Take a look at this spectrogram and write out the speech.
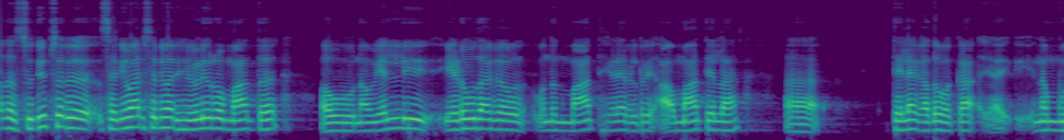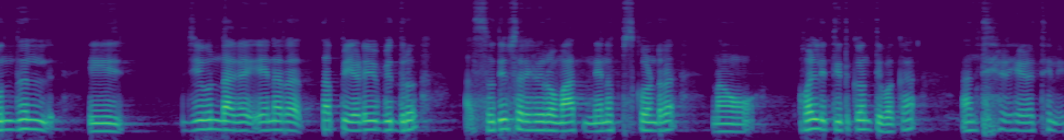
ಅದ ಸುದೀಪ್ ಸರ್ ಶನಿವಾರ ಶನಿವಾರ ಹೇಳಿರೋ ಮಾತು ಅವು ನಾವು ಎಲ್ಲಿ ಎಡುವುದಾಗ ಒಂದೊಂದು ಮಾತು ಹೇಳ್ಯಾರಲ್ರಿ ಆ ಮಾತೆಲ್ಲ ತಲೆಯಾಗ ಅದವಕ್ಕ. ನಮ್ಮ ಮುಂದಿನ ಈ ಜೀವನದಾಗ ಏನಾರ ತಪ್ಪಿ ಎಡವಿ ಬಿದ್ದರು ಸುದೀಪ್ ಸರ್ ಹೇಳಿರೋ ಮಾತು ನೆನಪಿಸ್ಕೊಂಡ್ರೆ ನಾವು ಹೊಳ್ಳಿ ತಿದ್ಕೊಂತೀವಕ್ಕ ಅಂತೇಳಿ ಹೇಳ್ತೀನಿ.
